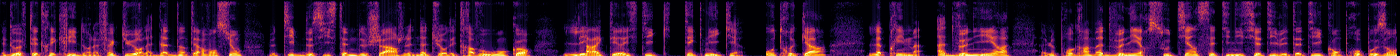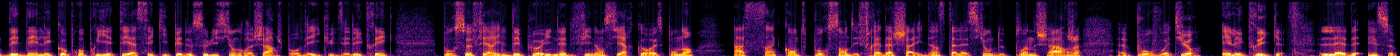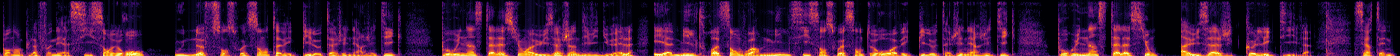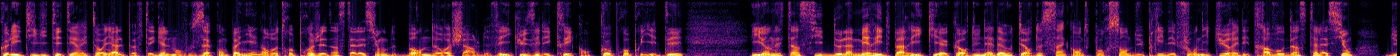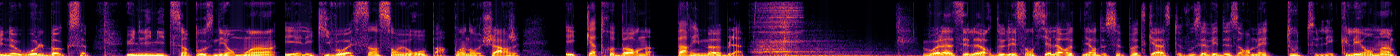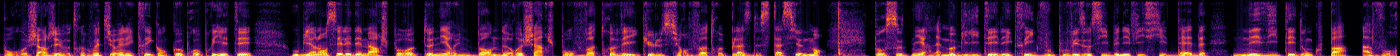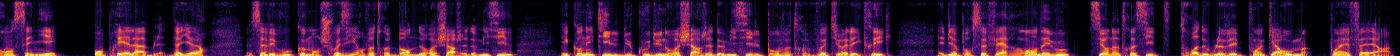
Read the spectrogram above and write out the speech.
Elles doivent être écrites dans la facture la date d'intervention, le type de système de charge, la nature des travaux ou encore les caractéristiques techniques. Autre cas, la prime Advenir. Le programme Advenir soutient cette initiative étatique en proposant d'aider les copropriétés à s'équiper de solutions de recharge pour véhicules électriques. Pour ce faire, il déploie une aide financière correspondant à 50% des frais d'achat et d'installation de points de charge euh, pour voitures électriques. L'aide est cependant plafonnée à 600 euros ou 960 avec pilotage énergétique pour une installation à usage individuel et à 1300 voire 1660 euros avec pilotage énergétique pour une installation à usage collectif. Certaines collectivités territoriales peuvent également vous accompagner dans votre projet d'installation de bornes de recharge de véhicules électriques en copropriété. Il en est ainsi de la mairie de Paris qui accorde une aide à hauteur de 50% du prix des fournitures et des travaux d'installation d'une wallbox. Une limite s'impose néanmoins et elle équivaut à 500 euros par point de recharge et 4 bornes par immeuble. Voilà, c'est l'heure de l'essentiel à retenir de ce podcast. Vous avez désormais toutes les clés en main pour recharger votre voiture électrique en copropriété ou bien lancer les démarches pour obtenir une borne de recharge pour votre véhicule sur votre place de stationnement. Pour soutenir la mobilité électrique, vous pouvez aussi bénéficier d'aide. N'hésitez donc pas à vous renseigner au préalable. D'ailleurs, savez-vous comment choisir votre borne de recharge à domicile? Et qu'en est-il du coût d'une recharge à domicile pour votre voiture électrique? Eh bien pour ce faire, rendez-vous sur notre site www.caroom.fr.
